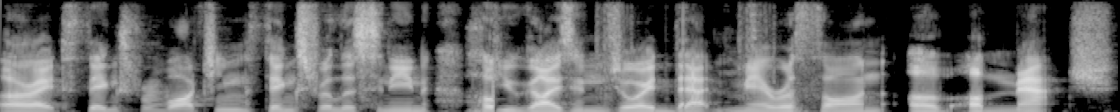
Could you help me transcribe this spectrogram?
All right. Thanks for watching. Thanks for listening. Hope you guys enjoyed that marathon of a match.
